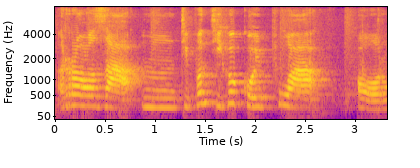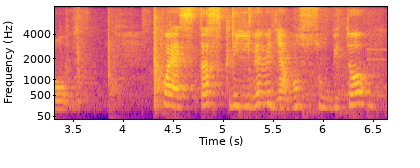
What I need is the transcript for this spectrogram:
rosa mh, mm, tipo antico coi pois oro questa scrive, vediamo subito,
